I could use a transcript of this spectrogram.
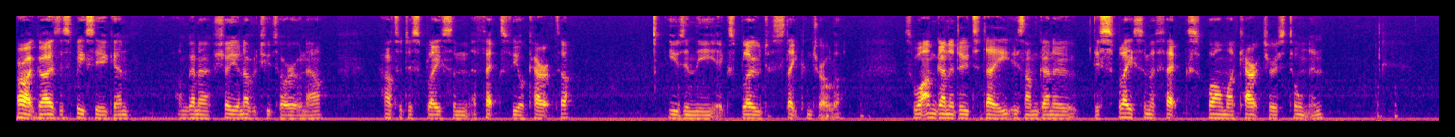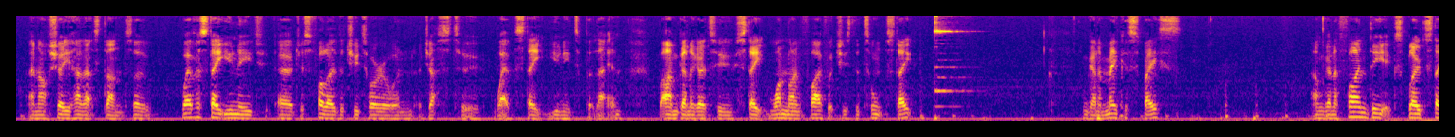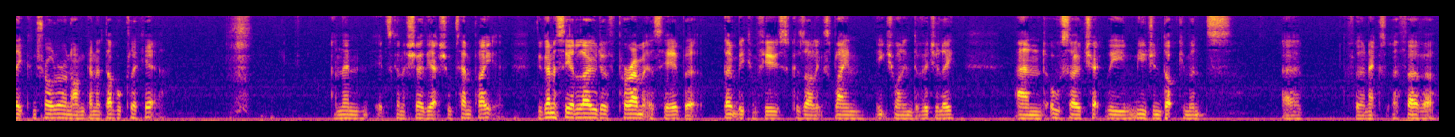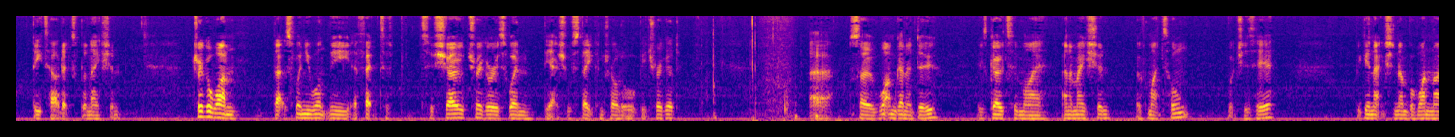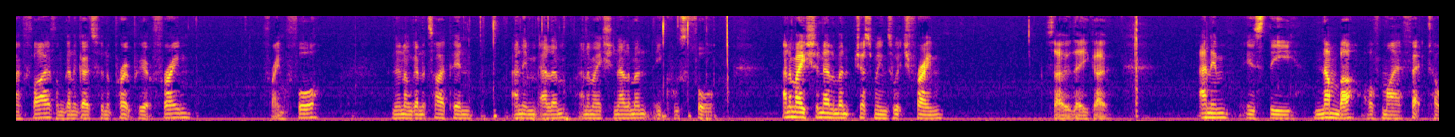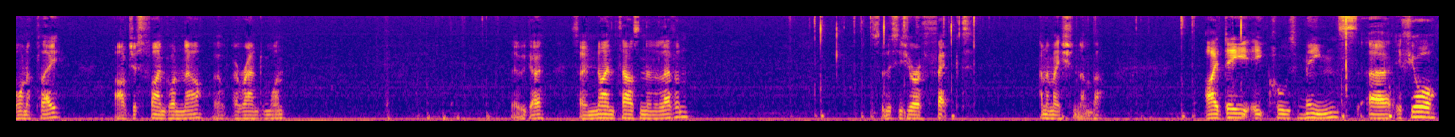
Alright guys, it's BC again. I'm going to show you another tutorial now how to display some effects for your character using the Explod state controller. So what I'm going to do today is I'm going to display some effects while my character is taunting and I'll show you how that's done. So whatever state you need, uh, just follow the tutorial and adjust to whatever state you need to put that in but I'm going to go to state 195 which is the taunt state. I'm going to make a space. I'm going to find the explod state controller and I'm going to double click it. And then it's going to show the actual template. You're going to see a load of parameters here but don't be confused because I'll explain each one individually. And also check the Mugen documents uh, for the next uh, further detailed explanation. Trigger 1, that's when you want the effect to, to show. Trigger is when the actual state controller will be triggered. Uh, so what I'm going to do is go to my animation of my taunt, which is here. Begin action number 195. I'm going to go to an appropriate frame, frame 4. And then I'm going to type in anim elem, animation element equals 4. Animation element just means which frame. So there you go. Anim is the number of my effect I want to play. I'll just find one now, a, a random one. There we go. So 9011. So this is your effect animation number. ID equals means uh, if your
